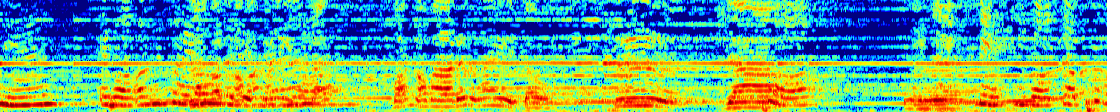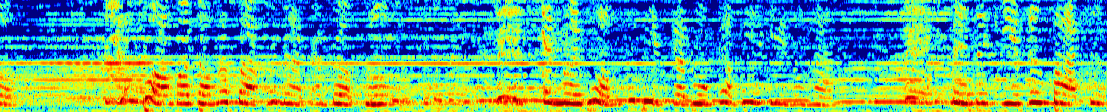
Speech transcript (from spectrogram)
แม่ไอ้พ่อเอาเงินไปแล้แล้ววมันแต่เอาเด็กมานะให้เจ้าวันเอามาเด้อให้เจ้าซื้อยาพ่อแม่สิบอกกับพ่อพ่อมาต้องลำบากขนาดอันดอกลูกเอ็นหน่อยผมสิผิดกับลุงกับพี่อีลุงหลานแม่ตะกีบหนึ่งบาทหนึ่ง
